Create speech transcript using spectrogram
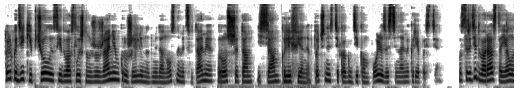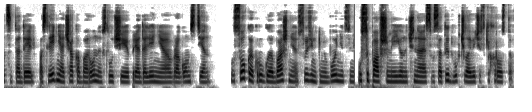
Только дикие пчелы с едва слышным жужжанием кружили над медоносными цветами, росшие там и сям калифены, в точности, как в диком поле за стенами крепости. Посреди двора стояла цитадель, последний очаг обороны в случае преодоления врагом стен. Высокая круглая башня с узенькими бойницами, усыпавшими ее, начиная с высоты двух человеческих ростов.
